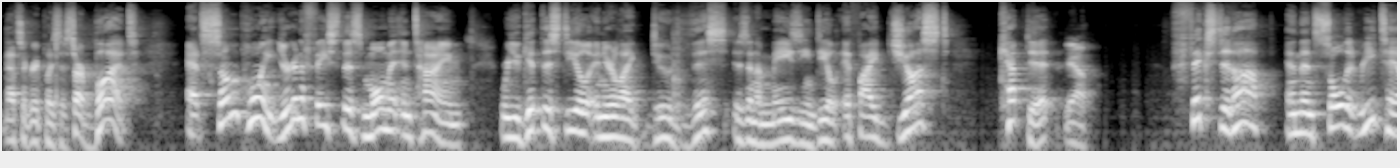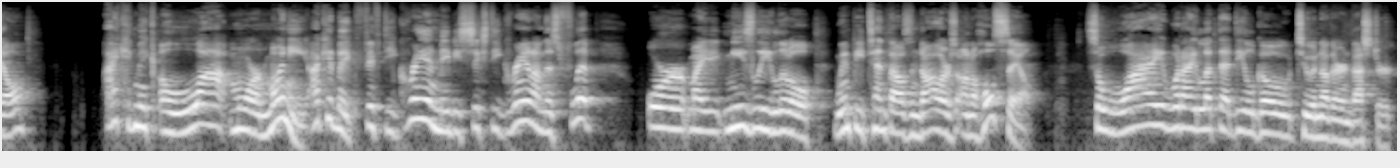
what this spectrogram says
that's a great place to start. But at some point, you're going to face this moment in time where you get this deal and you're like, dude, this is an amazing deal. If I just kept it, Yeah. fixed it up, and then sold it retail, I could make a lot more money. I could make 50 grand, maybe 60 grand on this flip, or my measly little wimpy $10,000 on a wholesale. So why would I let that deal go to another investor?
